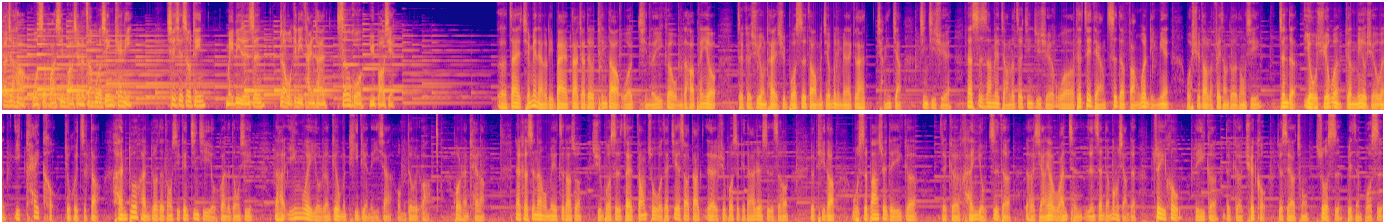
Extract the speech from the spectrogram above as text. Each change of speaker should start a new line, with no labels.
大家好，我是华兴保险的张国兴 Kenny，谢谢收听《美丽人生》，让我跟你谈一谈生活与保险。
呃，在前面两个礼拜，大家都听到我请了一个我们的好朋友，这个徐永泰徐博士到我们节目里面来给大家讲一讲经济学。但事实上面讲的这经济学，我的这两次的访问里面，我学到了非常多的东西。真的有学问跟没有学问，一开口就会知道。很多很多的东西跟经济有关的东西，那因为有人给我们提点了一下，我们都会哦豁然开朗。那可是呢，我们也知道说，徐博士在当初我在介绍大呃徐博士给大家认识的时候，有提到五十八岁的一个这个很有志的呃想要完成人生的梦想的最后的一个这个缺口，就是要从硕士变成博士。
